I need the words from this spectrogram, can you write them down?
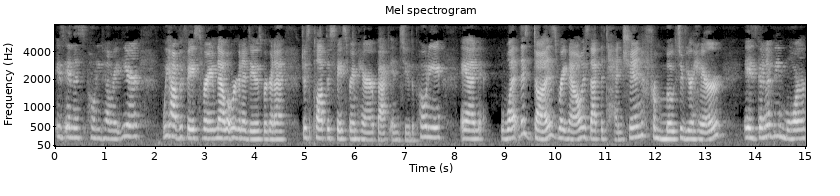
is in this ponytail right here. We have the face frame. Now what we're gonna do is we're gonna just plop this face frame hair back into the pony. And what this does right now is that the tension from most of your hair is gonna be more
